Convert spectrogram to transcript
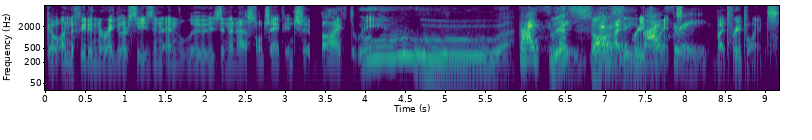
go undefeated in the regular season and lose in the national championship by three. Ooh. By Ooh, three. that's You had to By three by points. three. By three points.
